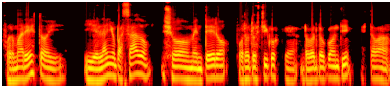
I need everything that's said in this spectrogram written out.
formar esto y, el año pasado yo me entero por otros chicos que Roberto Conti estaba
